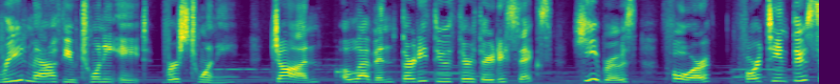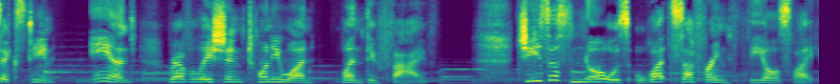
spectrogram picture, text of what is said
Read Matthew 28, verse 20, John 11, 30 through 36, Hebrews 4, 14 through 16, and Revelation 21, 1 through 5. Jesus knows what suffering feels like.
